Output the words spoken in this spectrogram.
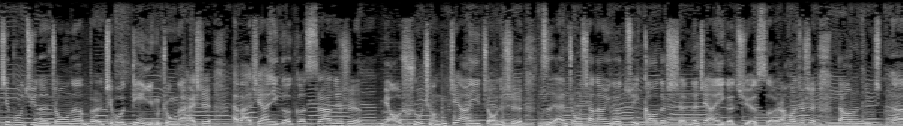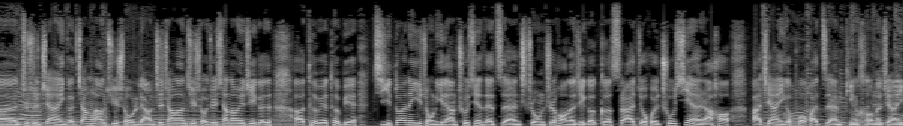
这部剧呢中呢，不是这部电影中呢，还是还把这样一个哥斯拉就是描述成这样一种就是自然中相当于一个最高的神的这样一个角色。然后就是当呃就是这样一个蟑螂巨兽，两只蟑螂巨兽就相当于这个呃特别特别极端的一种力量出现在自然之中之后呢，这个哥斯拉就会出现，然后把这样一个破坏自然平衡的这样一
